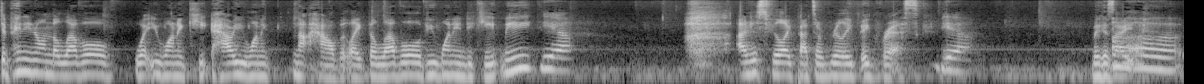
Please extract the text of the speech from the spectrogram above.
depending on the level of what you want to keep, how you want to, not how, but like the level of you wanting to keep me, Yeah. I just feel like that's a really big risk Yeah. because I, uh,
